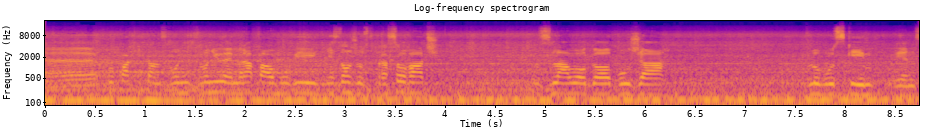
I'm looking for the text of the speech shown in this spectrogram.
E, Chłopaki tam dzwoni, dzwoniłem, Rafał mówi, nie zdążył sprasować. Zlało go burza w Lubuskim, więc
